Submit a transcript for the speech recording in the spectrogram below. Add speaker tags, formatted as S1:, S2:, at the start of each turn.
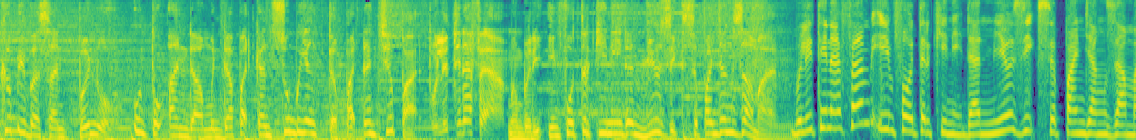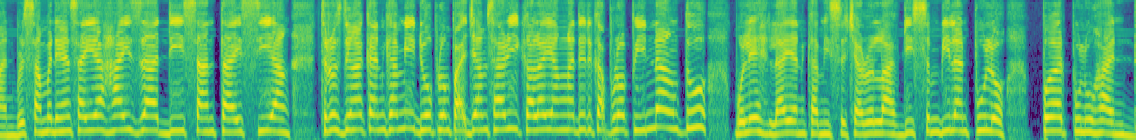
S1: kebebasan penuh untuk anda mendapatkan sumber yang tepat dan cepat. Bulletin FM memberi info terkini dan muzik sepanjang zaman.
S2: Bulletin FM info terkini dan muzik sepanjang zaman bersama dengan saya Haiza di Santai Siang. Terus dengarkan kami 24 jam sehari. Kalau yang ada dekat Pulau Pinang tu boleh layan kami secara live di 101.2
